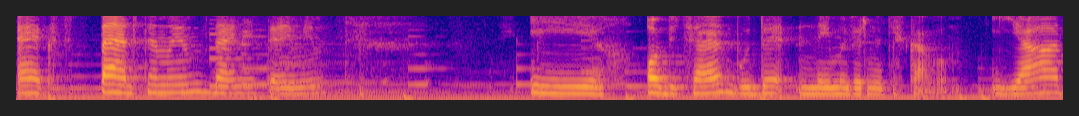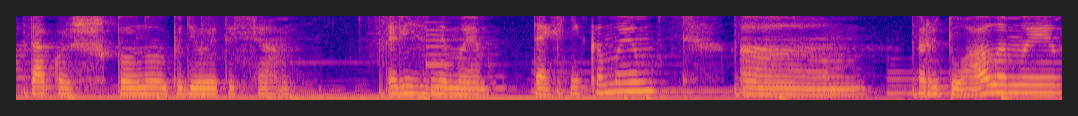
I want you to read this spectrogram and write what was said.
експертами в даній темі. І обіцяю, буде неймовірно цікаво. Я також планую поділитися різними техніками, ритуалами,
